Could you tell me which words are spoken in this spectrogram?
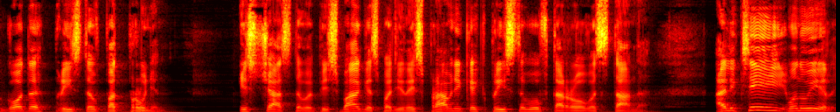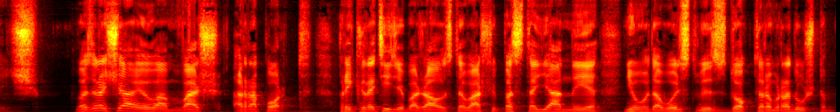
года пристав Подпрунин. Из частного письма господина исправника к приставу второго стана. Алексей Мануилович, возвращаю вам ваш рапорт. Прекратите, пожалуйста, ваши постоянные неудовольствия с доктором Радушным.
